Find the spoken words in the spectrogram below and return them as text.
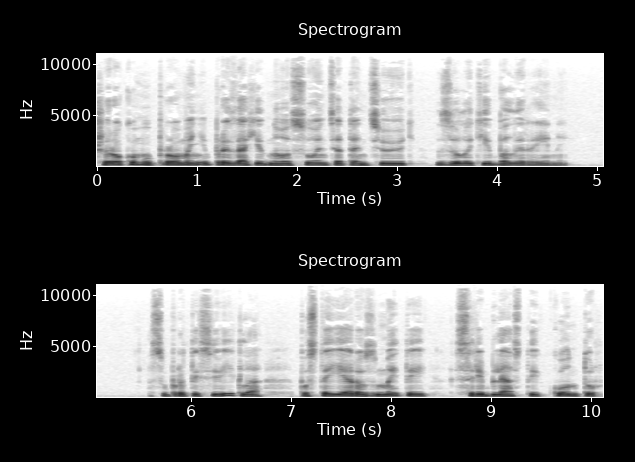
Широкому промені призахідного сонця танцюють золоті балерини, супроти світла постає розмитий сріблястий контур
